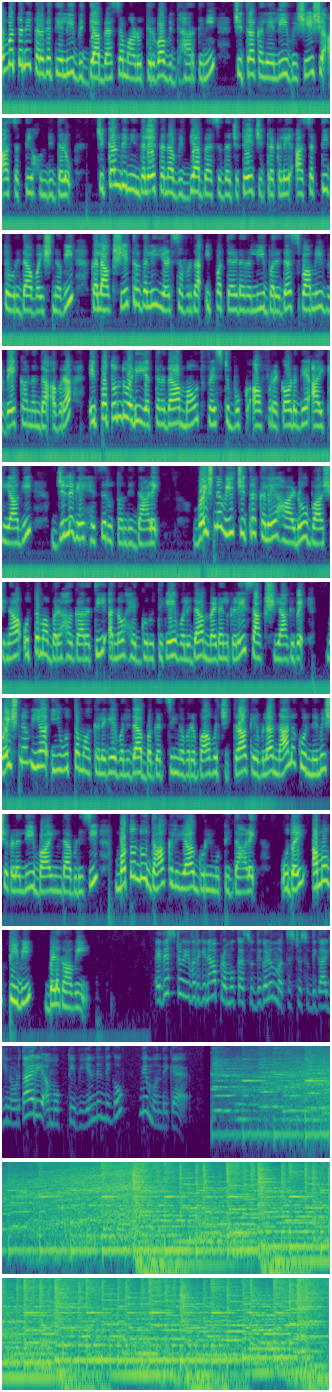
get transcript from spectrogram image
ಒಂಬತ್ತನೇ ತರಗತಿಯಲ್ಲಿ ವಿದ್ಯಾಭ್ಯಾಸ ಮಾಡುತ್ತಿರುವ ವಿದ್ಯಾರ್ಥಿನಿ ಚಿತ್ರಕಲೆಯಲ್ಲಿ ವಿಶೇಷ ಆಸಕ್ತಿ ಹೊಂದಿದ್ದಳು. ಚಿಕ್ಕಂದಿನಿಂದಲೇ ತನ್ನ ವಿದ್ಯಾಭ್ಯಾಸದ ಜೊತೆ ಚಿತ್ರಕಲೆ ಆಸಕ್ತಿ ತೋರಿದ ವೈಷ್ಣವಿ ಕಲಾಕ್ಷೇತ್ರದಲ್ಲಿ ಎರಡ್ ಸಾವಿರದ ಇಪ್ಪತ್ತೆರಡರಲ್ಲಿ ಬರೆದ ಸ್ವಾಮಿ ವಿವೇಕಾನಂದ ಅವರ ಇಪ್ಪತ್ತೊಂದು ಅಡಿ ಎತ್ತರದ ಮೌತ್ ಫೆಸ್ಟ್ ಬುಕ್ ಆಫ್ ರೆಕಾರ್ಡ್ಗೆ ಆಯ್ಕೆಯಾಗಿ ಜಿಲ್ಲೆಗೆ ಹೆಸರು ತಂದಿದ್ದಾಳೆ. ವೈಷ್ಣವಿ ಚಿತ್ರಕಲೆ ಹಾಡು, ಭಾಷಣ, ಉತ್ತಮ ಬರಹಗಾರತಿ ಅನ್ನೋ ಹೆಗ್ಗುರುತಿಗೆ ಒಲಿದ ಮೆಡಲ್ಗಳೇ ಸಾಕ್ಷಿಯಾಗಿವೆ. ವೈಷ್ಣವಿಯ ಈ ಉತ್ತಮ ಕಲೆಗೆ ಒಲಿದ ಭಗತ್ ಸಿಂಗ್ ಅವರ ಭಾವಚಿತ್ರ ಕೇವಲ ನಾಲ್ಕು ನಿಮಿಷಗಳಲ್ಲಿ ಬಾಯಿಂದ ಬಿಡಿಸಿ ಮತ್ತೊಂದು ದಾಖಲೆಯ ಗುರಿ ಮುಟ್ಟಿದ್ದಾಳೆ. ಉದಯ್ ಅಮೋಕ್ ಟಿವಿ, ಬೆಳಗಾವಿ. ಇದಿಷ್ಟು ಇವರಿಗಿನ ಪ್ರಮುಖ ಸುದ್ದಿಗಳು ಮತ್ತಷ್ಟು ಸುದ್ದಿಗಾಗಿ ನೋಡ್ತಾ ಇರಿ ಅಮೋಕ್ ಟಿವಿ ಎಂದೆಂದಿಗೂ ನಿಮ್ಮೊಂದಿಗೆ.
